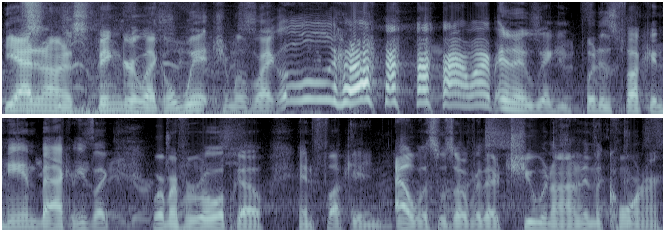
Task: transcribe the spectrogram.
He had it on his finger like a witch and was like, oh, and it like he put his fucking hand back and he's like, where'd my fruit roll up go? And fucking Ellis was over there chewing on it in the corner.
